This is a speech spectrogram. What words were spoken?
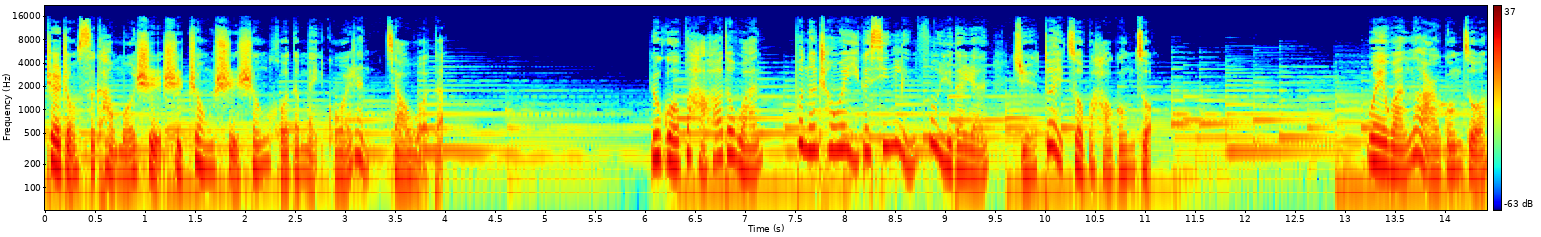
这种思考模式是重视生活的美国人教我的。如果不好好的玩，不能成为一个心灵富裕的人，绝对做不好工作。为玩乐而工作，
